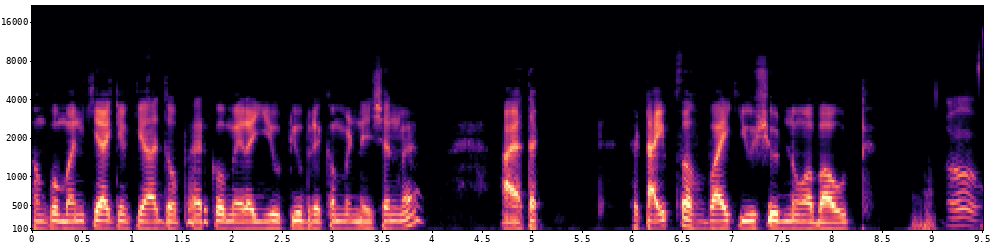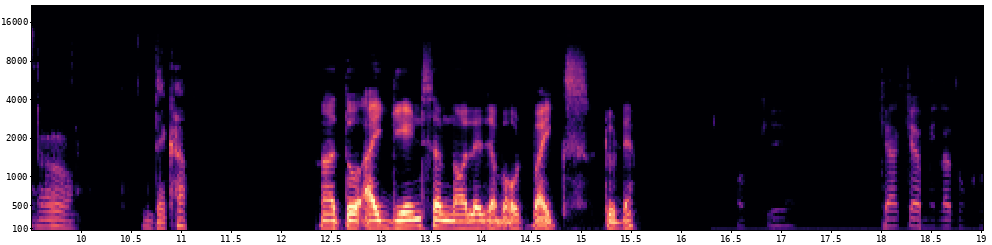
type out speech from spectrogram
हमको मन किया क्योंकि आज दोपहर को मेरा यूट्यूब रिकमेंडेशन में आया था types of bike you should know about ओ भाई ओह, देखा। हाँ तो I gained some knowledge about bikes today okay क्या क्या मिला तुमको?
